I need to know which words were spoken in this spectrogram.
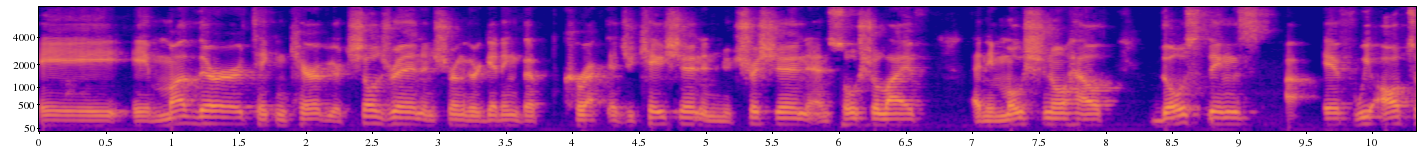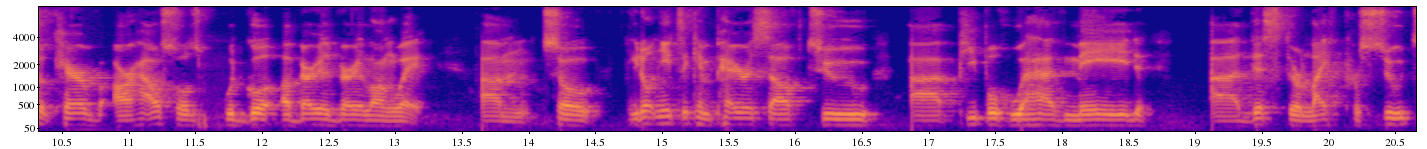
a, a mother, taking care of your children, ensuring they're getting the correct education and nutrition and social life and emotional health. those things, uh, if we all took care of our households, would go a very, very long way. Um, so you don't need to compare yourself to uh, people who have made uh, this their life pursuit.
